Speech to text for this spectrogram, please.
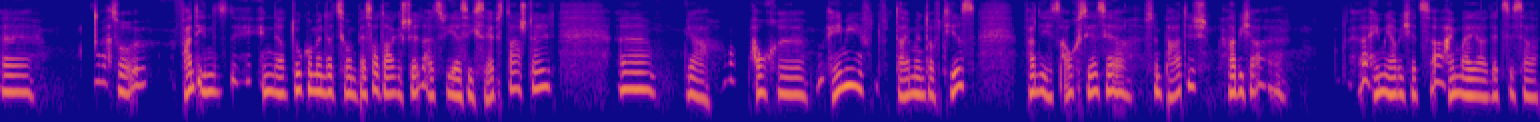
Äh, also fand ihn in der Dokumentation besser dargestellt, als wie er sich selbst darstellt. Äh, ja, auch äh, Amy, Diamond of Tears, fand ich jetzt auch sehr, sehr sympathisch. Habe ich ja Amy habe ich jetzt einmal ja letztes Jahr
